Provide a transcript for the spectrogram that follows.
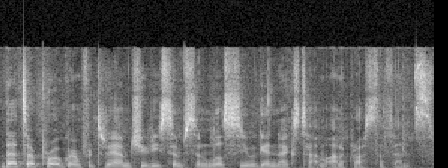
That's our program for today. I'm Judy Simpson. We'll see you again next time on Across the Fence.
